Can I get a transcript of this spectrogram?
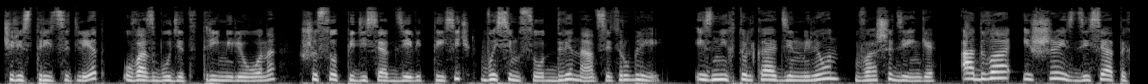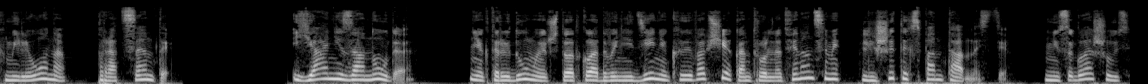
через 30 лет у вас будет 3 миллиона 659 тысяч 812 рублей. Из них только 1 миллион – ваши деньги, а 2,6 миллиона – проценты. Я не зануда. Некоторые думают, что откладывание денег и вообще контроль над финансами лишит их спонтанности. Не соглашусь.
